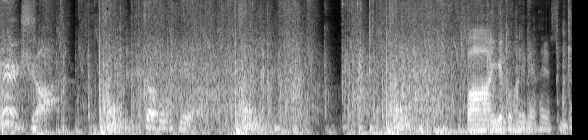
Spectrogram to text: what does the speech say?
Headshot. Double kill. 와 이게 또 가네. 패배하였습니다.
